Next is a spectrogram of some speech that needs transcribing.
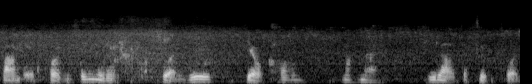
ความอดทน ซึ่งมีส่วนที่เกี่ยวข้องมาก ๆ ที่เราจะฝึกฝน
